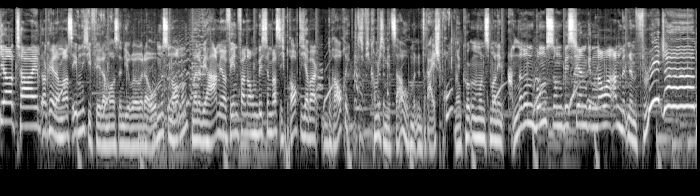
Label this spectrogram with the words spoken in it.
your time. Okay, dann war es eben nicht die Fledermaus in die Röhre da oben. Ist in Ordnung. Ich meine, wir haben ja auf jeden Fall noch ein bisschen was. Ich brauche dich aber, brauche ich, wie komme ich denn jetzt da hoch? Mit einem Dreisprung? Dann gucken wir uns mal den anderen Bums so ein bisschen genauer an. Mit einem Three-Jump.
